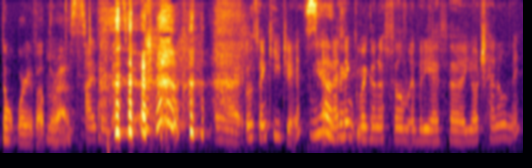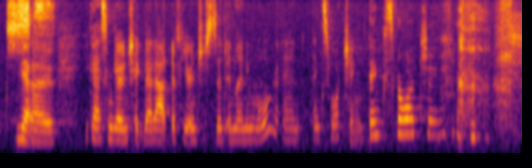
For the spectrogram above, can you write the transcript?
don't worry about the mm, rest. I think that's good. All right. Well, thank you, Jess. Yeah, and I think you. we're going to film a video for your channel next. Yes. So you guys can go and check that out if you're interested in learning more. And thanks for watching. Thanks for watching.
